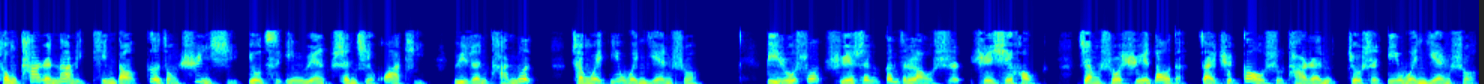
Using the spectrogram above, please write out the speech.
从他人那里听到各种讯息，由此因缘生起话题，与人谈论，成为一文言说。比如说，学生跟着老师学习后，将所学到的。再去告诉他人，就是一文言说。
